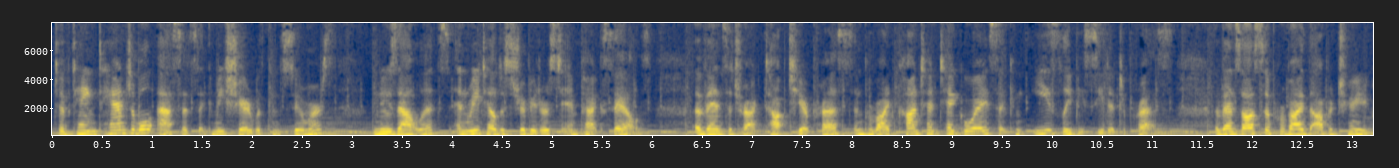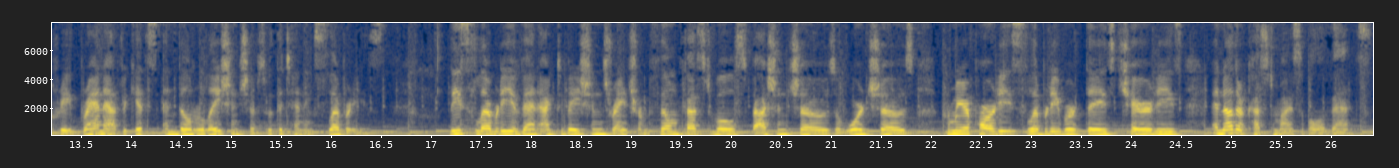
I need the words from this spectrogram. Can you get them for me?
to obtain tangible assets that can be shared with consumers, news outlets, and retail distributors to impact sales. Events attract top tier press and provide content takeaways that can easily be seeded to press. Events also provide the opportunity to create brand advocates and build relationships with attending celebrities. These celebrity event activations range from film festivals, fashion shows, award shows, premiere parties, celebrity birthdays, charities, and other customizable events.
